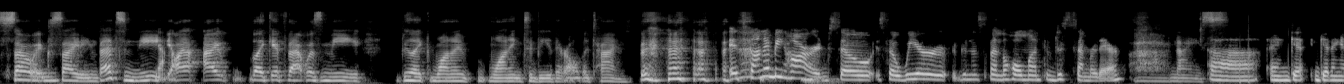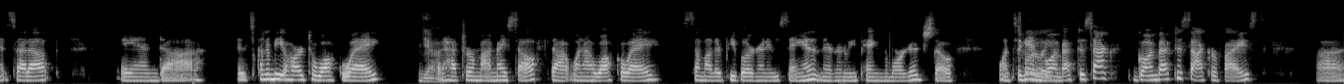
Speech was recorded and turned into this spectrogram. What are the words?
so um, exciting. That's neat. Yeah. I, I like if that was me, be like wanting wanting to be there all the time. it's gonna be hard. So so we're gonna spend the whole month of December there. Oh, nice. Uh, and get getting it set up, and uh, it's gonna be hard to walk away. Yeah. But I have to remind myself that when I walk away, some other people are going to be saying it, and they're going to be paying the mortgage. So once again, totally. going back to sac going back to sacrifice. Uh,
